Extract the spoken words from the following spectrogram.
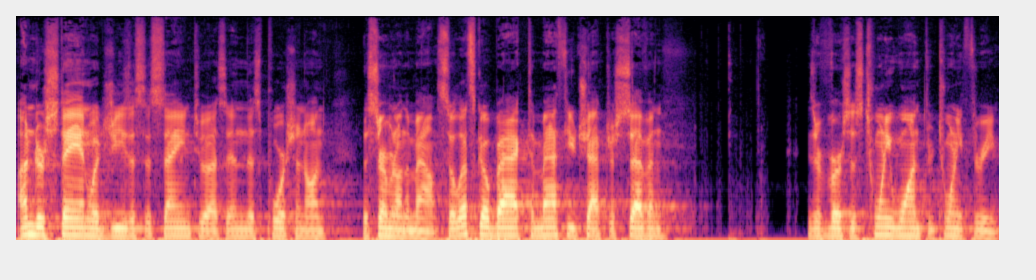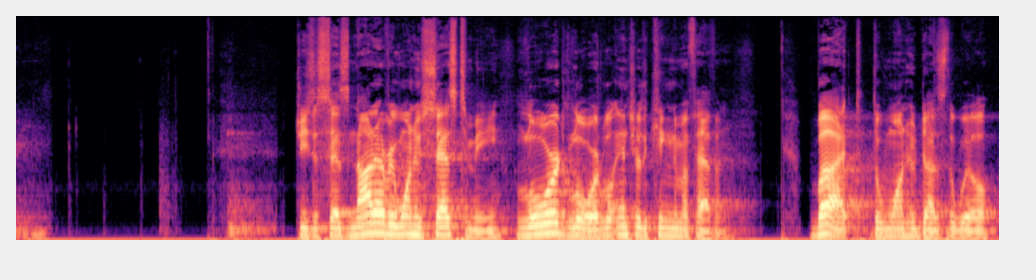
understand what Jesus is saying to us in this portion on the Sermon on the Mount. So let's go back to Matthew chapter 7. These are verses 21 through 23. Jesus says, Not everyone who says to me, Lord, Lord, will enter the kingdom of heaven, but the one who does the will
